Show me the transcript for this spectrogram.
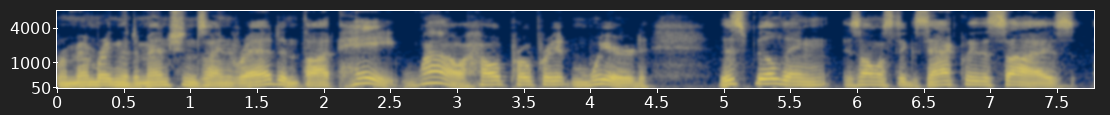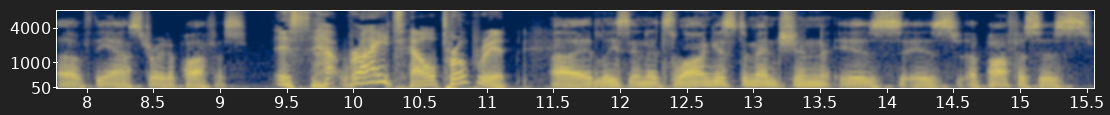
remembering the dimensions I read and thought, hey, wow, how appropriate and weird. This building is almost exactly the size of the asteroid Apophis. Is that right? How appropriate. Uh, at least in its longest dimension is is Apophis's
